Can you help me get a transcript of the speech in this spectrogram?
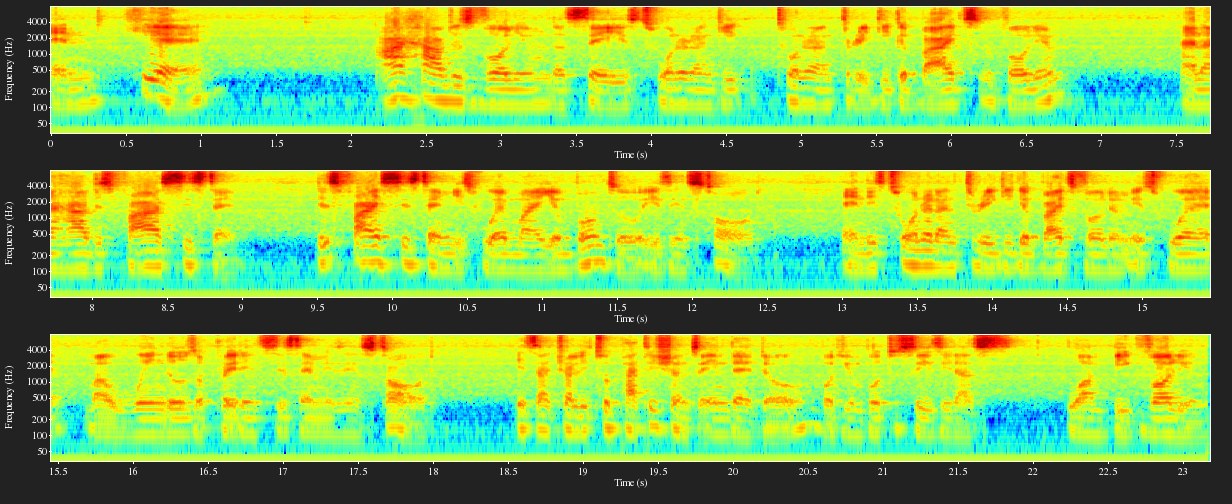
And here I have this volume that says 200 gig, 203 gigabytes volume and I have this file system this file system is where my Ubuntu is installed and this 203 gigabytes volume is where my Windows operating system is installed. It's actually two partitions in there though, but Ubuntu sees it as one big volume.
